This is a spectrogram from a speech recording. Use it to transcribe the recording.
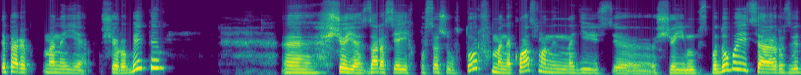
Тепер в мене є що робити. Е, Що я? Зараз я їх посажу в торф. У мене класмани, надіюсь, е, що їм сподобається. Розвід...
